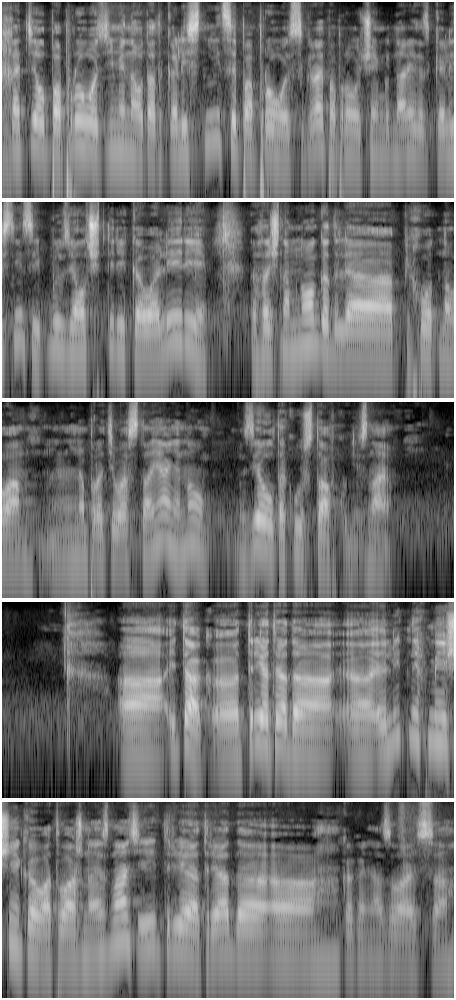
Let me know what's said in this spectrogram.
хотел попробовать именно вот от колесницы, попробовать сыграть, попробовать что-нибудь нарезать колесницы, и плюс взял 4 кавалерии, достаточно много для пехотного противостояния, ну, сделал такую ставку, не знаю. А, итак, э, три отряда э, элитных мечников, отважная знать, и три отряда, э, как они называются,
